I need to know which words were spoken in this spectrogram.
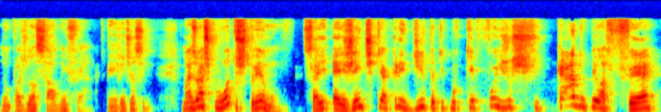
não pode lançá-lo no inferno. Tem gente assim. Mas eu acho que o outro extremo, isso aí é gente que acredita que porque foi justificado pela fé,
